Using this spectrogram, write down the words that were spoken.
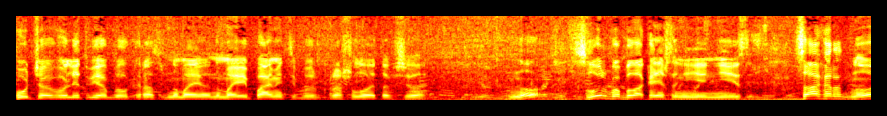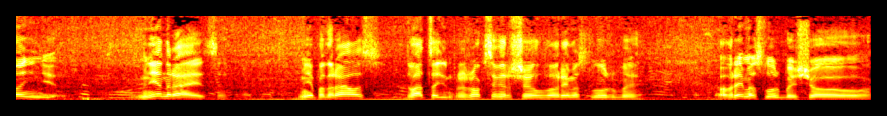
Путча в Литве был как раз на моей, на моей памяти прошло это все. Но служба была, конечно, не, не сахар, но не, мне нравится. Мне понравилось. 21 прыжок совершил во время службы. Во время службы еще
